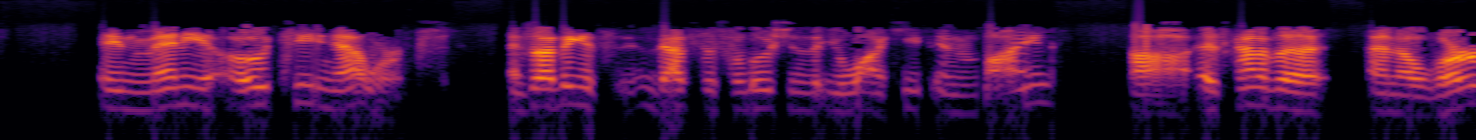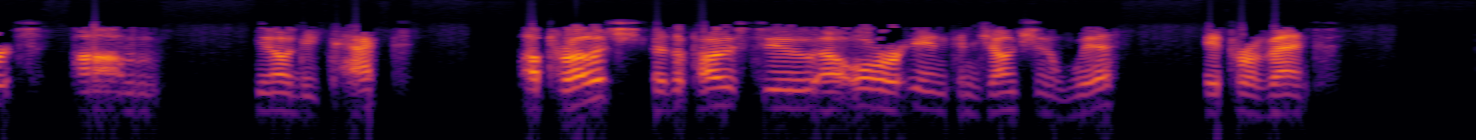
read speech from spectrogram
in many OT networks. And so I think it's that's the solution that you want to keep in mind uh, as kind of a an alert, um, you know, detect approach as opposed to uh, or in conjunction with a prevent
